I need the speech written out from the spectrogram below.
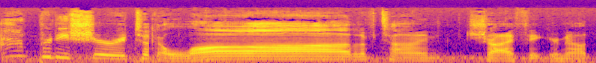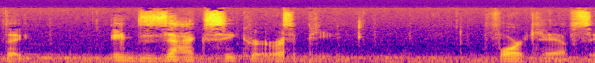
I'm pretty sure it took a lot of time to try figuring out the exact secret recipe for KFC.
